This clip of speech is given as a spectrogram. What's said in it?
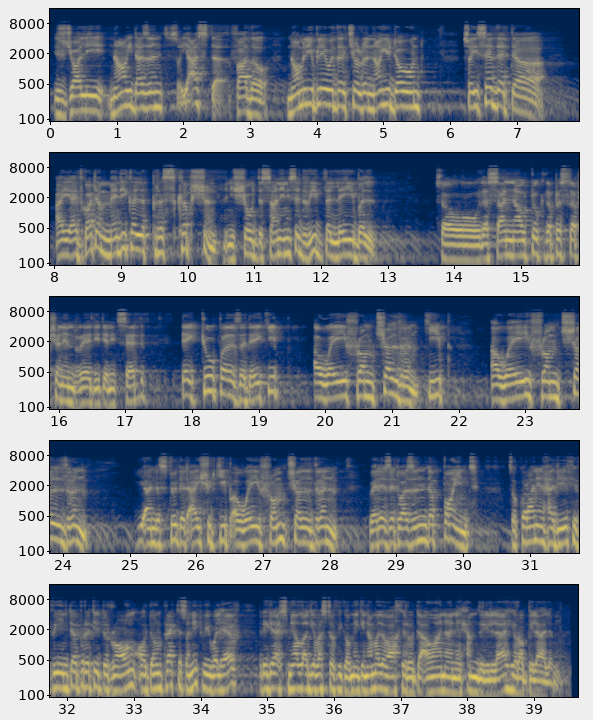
is jolly. Now he doesn't. So he asked the father, normally you play with the children, now you don't. So he said that uh, I, I've got a medical prescription. And he showed the son and he said, read the label. So the son now took the prescription and read it and it said, take two pills a day, keep away from children, keep away from children. He understood that I should keep away from children, whereas it wasn't the point. So Quran and Hadith, if we interpret it wrong or don't practice on it, we will have regrets. May Allah give us tawfiq of making amal wa akhiru da'wana and alhamdulillahi rabbil alameen.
